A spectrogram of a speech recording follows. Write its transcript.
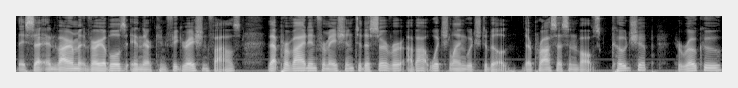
They set environment variables in their configuration files that provide information to the server about which language to build. Their process involves CodeShip, Heroku,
